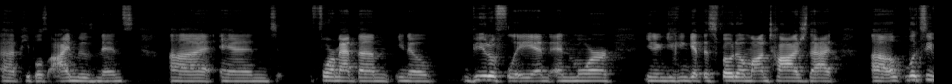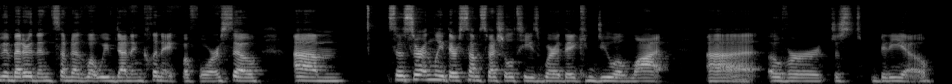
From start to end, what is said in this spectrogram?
uh, people's eye movements uh, and format them you know beautifully and and more you know you can get this photo montage that uh, looks even better than sometimes what we've done in clinic before so um, so certainly there's some specialties where they can do a lot uh, over just video.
